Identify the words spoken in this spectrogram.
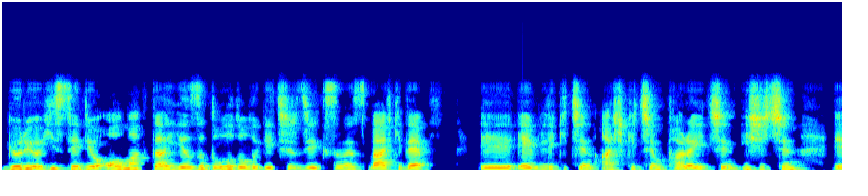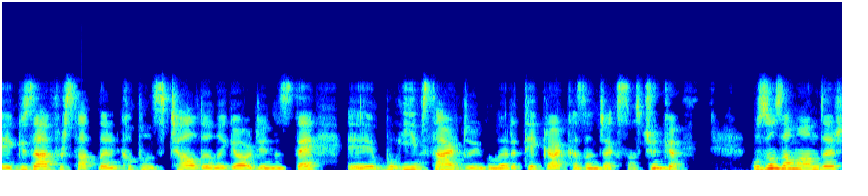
görüyor, hissediyor olmak da yazı dolu dolu geçireceksiniz. Belki de e, evlilik için, aşk için, para için, iş için e, güzel fırsatların kapınızı çaldığını gördüğünüzde e, bu iyimser duyguları tekrar kazanacaksınız. Çünkü uzun zamandır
